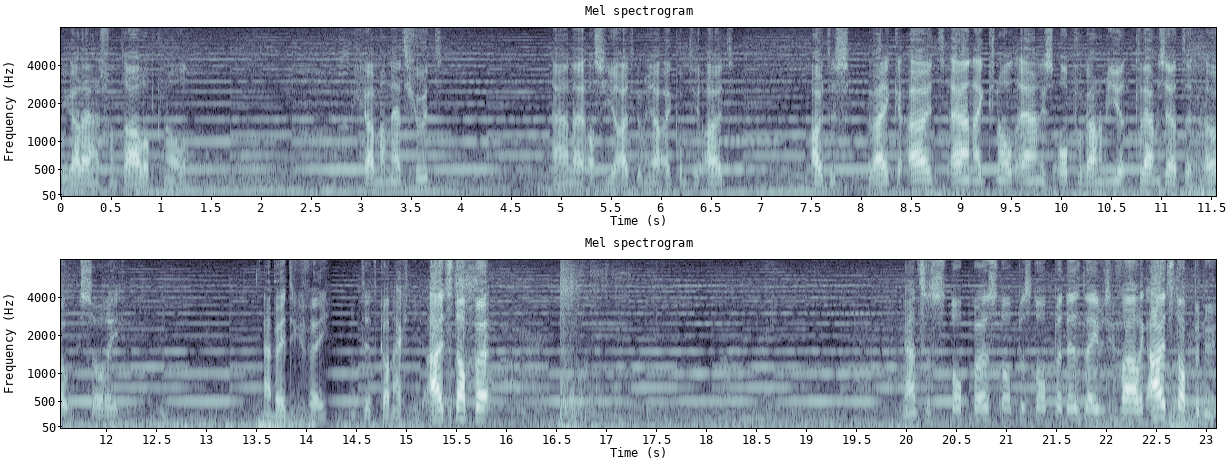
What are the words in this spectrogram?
Die gaat ergens frontaal opknallen. Gaat maar net goed. En eh, als hij hier uitkomt, ja hij komt hier uit. Auto's wijken uit en hij knalt ergens op. We gaan hem hier klem zetten. Oh, sorry. En BTGV, want dit kan echt niet. Uitstappen! Mensen stoppen, stoppen, stoppen. Dit is levensgevaarlijk. Uitstappen nu.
